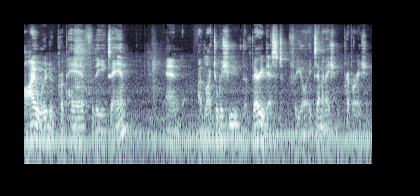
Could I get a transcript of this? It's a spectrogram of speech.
I would prepare for the exam and I'd like to wish you the very best for your examination preparation.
